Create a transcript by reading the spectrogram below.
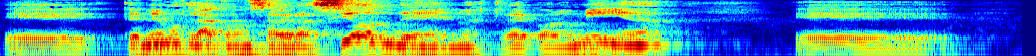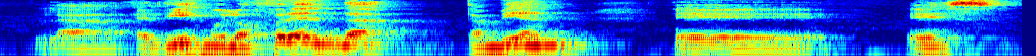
tenemos la consagración de nuestra economía, eh, el diezmo y la ofrenda también eh, es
